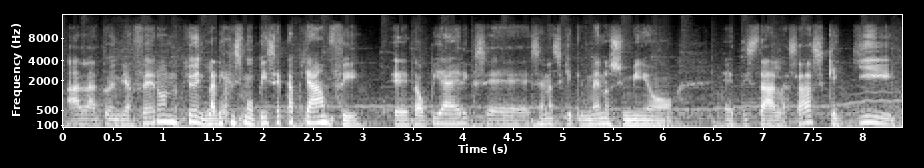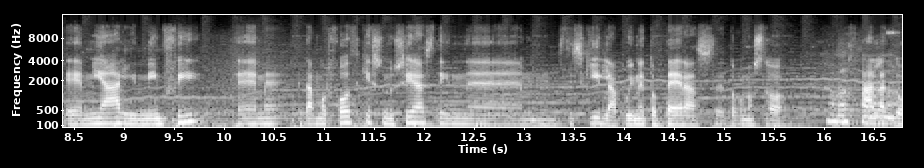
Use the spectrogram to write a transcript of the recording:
Αλλά το ενδιαφέρον ποιο είναι, δηλαδή χρησιμοποίησε κάποια άνθη ε, τα οποία έριξε σε ένα συγκεκριμένο σημείο ε, της θάλασσας και εκεί ε, μια άλλη νύμφη μεταμορφώθηκε στην ουσία στην, στη σκύλα που είναι το τέρας το γνωστό. Αλλά το,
